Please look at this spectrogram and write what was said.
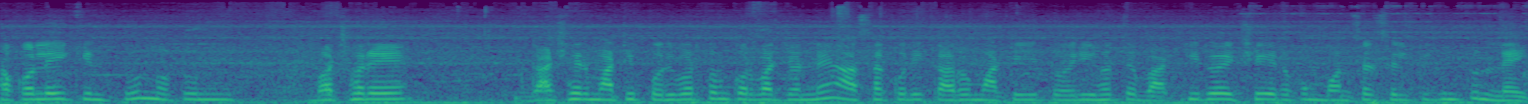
সকলেই কিন্তু নতুন বছরে গাছের মাটি পরিবর্তন করবার জন্য আশা করি কারও মাটি তৈরি হতে বাকি রয়েছে, এরকম বনসাই শিল্পী কিন্তু নেই।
